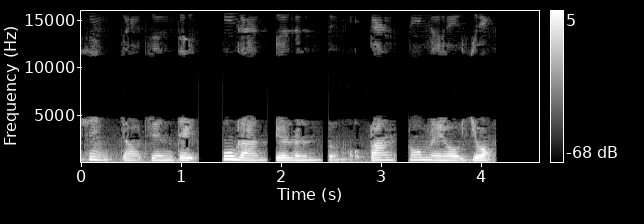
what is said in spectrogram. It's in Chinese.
信要坚定，不然别人怎么帮都没有用。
